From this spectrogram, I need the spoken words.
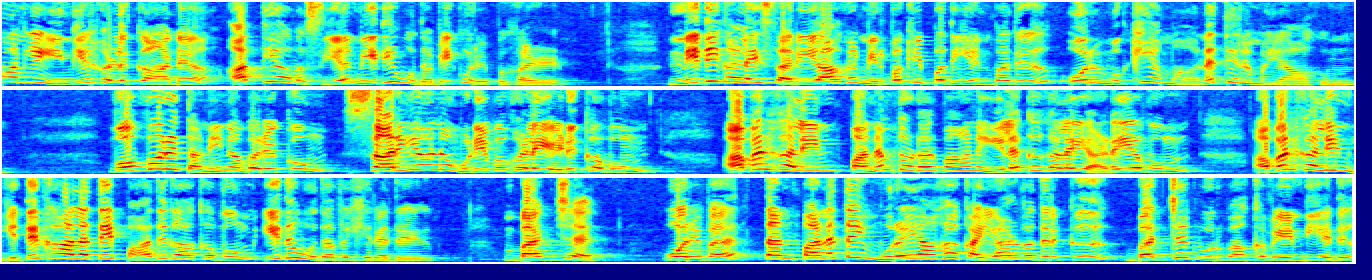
சாமானிய இந்தியர்களுக்கான அத்தியாவசிய நிதி உதவி குறிப்புகள். நிதிகளை சரியாக நிர்வகிப்பது என்பது ஒரு முக்கியமான திறமையாகும். ஒவ்வொரு தனிநபருக்கும் சரியான முடிவுகளை எடுக்கவும் அவர்களின் பணம் தொடர்பான இலக்குகளை அடையவும் அவர்களின் எதிர்காலத்தை பாதுகாக்கவும் இது உதவுகிறது. பட்ஜெட். ஒருவர் தன் பணத்தை முறையாக கையாள்வதற்கு பட்ஜெட் உருவாக்க வேண்டியது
